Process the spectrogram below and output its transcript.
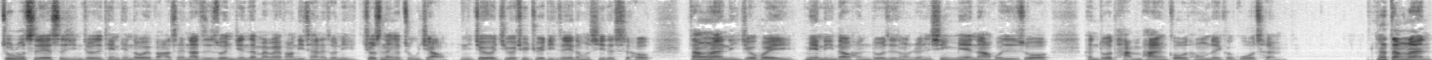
诸如此类的事情，就是天天都会发生。那只是说，你今天在买卖房地产的时候，你就是那个主角，你就有机会去决定这些东西的时候，当然你就会面临到很多这种人性面啊，或者是说很多谈判沟通的一个过程。那当然，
